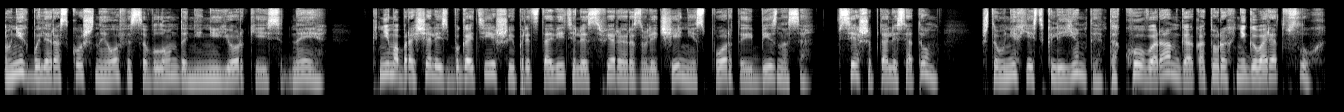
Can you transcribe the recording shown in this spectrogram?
У них были роскошные офисы в Лондоне, Нью-Йорке и Сиднее. К ним обращались богатейшие представители сферы развлечений, спорта и бизнеса. Все шептались о том, что у них есть клиенты такого ранга, о которых не говорят вслух.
